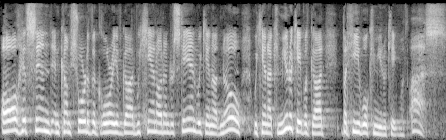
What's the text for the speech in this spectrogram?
All have sinned and come short of the glory of God. We cannot understand, we cannot know, we cannot communicate with God, but He will communicate with us.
